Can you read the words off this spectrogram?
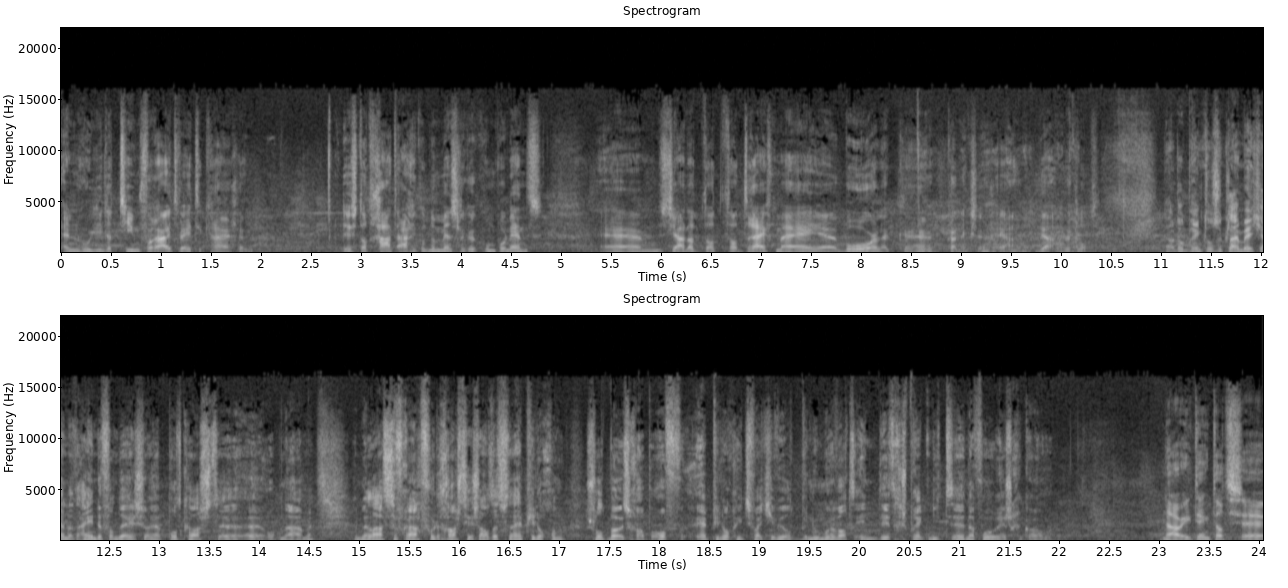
en hoe je dat team vooruit weet te krijgen. Dus dat gaat eigenlijk om de menselijke component. Uh, dus ja, dat, dat, dat drijft mij uh, behoorlijk, kan ik zeggen. Ja, ja dat klopt. Nou, dat brengt ons een klein beetje aan het einde van deze podcast-opname. Uh, mijn laatste vraag voor de gast is altijd: van, heb je nog een slotboodschap? Of heb je nog iets wat je wilt benoemen wat in dit gesprek niet naar voren is gekomen? Nou, ik denk dat. Uh,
